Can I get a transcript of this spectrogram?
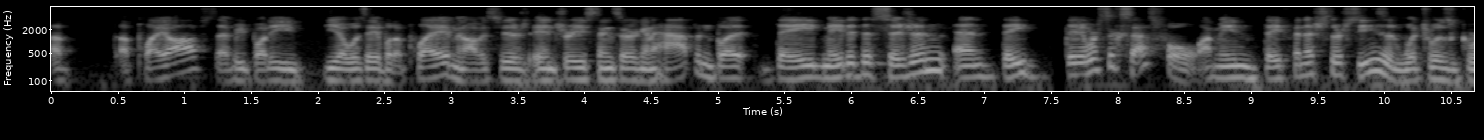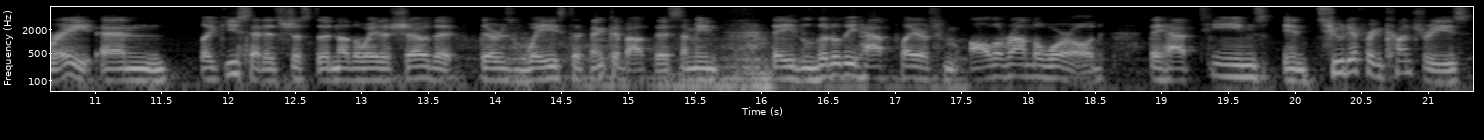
a a playoffs. Everybody, you know, was able to play. I mean, obviously there's injuries, things that are going to happen, but they made a decision and they they were successful. I mean, they finished their season, which was great. And like you said, it's just another way to show that there's ways to think about this. I mean, they literally have players from all around the world. They have teams in two different countries,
